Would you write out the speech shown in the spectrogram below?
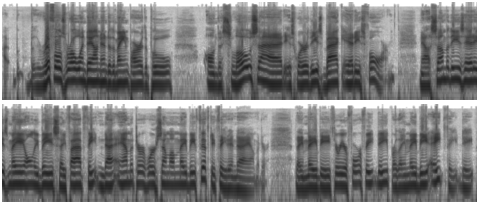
Uh, the riffle's rolling down into the main part of the pool. On the slow side is where these back eddies form. Now, some of these eddies may only be, say, 5 feet in diameter, where some of them may be 50 feet in diameter. They may be 3 or 4 feet deep, or they may be 8 feet deep.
